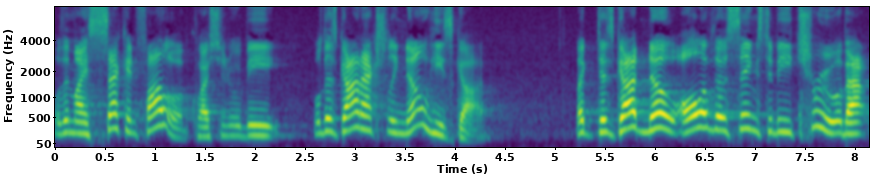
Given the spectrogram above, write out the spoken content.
well, then my second follow up question would be well, does God actually know He's God? Like, does God know all of those things to be true about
